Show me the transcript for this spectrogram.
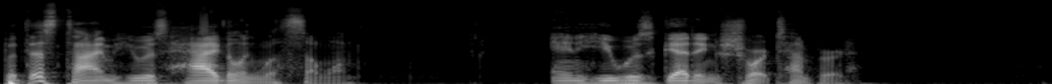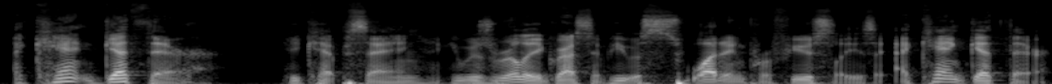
but this time he was haggling with someone, and he was getting short tempered. I can't get there, he kept saying. He was really aggressive. He was sweating profusely. He's like, I can't get there.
